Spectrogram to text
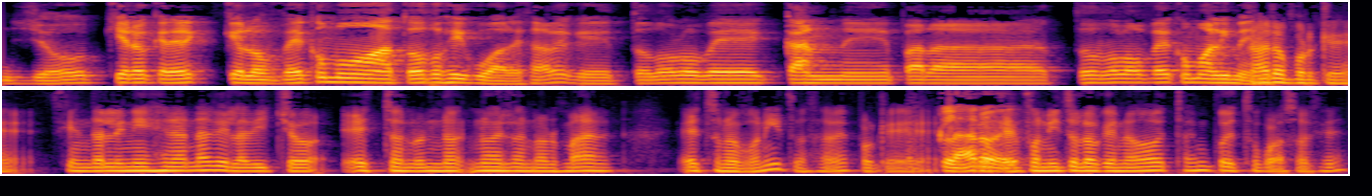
yo quiero creer que los ve como a todos iguales, ¿sabes? Que todo lo ve carne para... Todo lo ve como alimento. Claro, porque siendo alienígena nadie le ha dicho esto no, no- no es lo normal, esto no es bonito, ¿sabes? Porque Claro, lo que eh. es bonito lo que no está impuesto por la sociedad.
